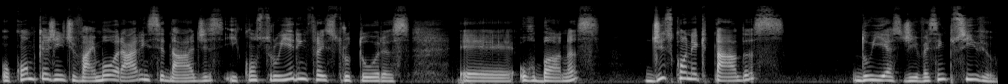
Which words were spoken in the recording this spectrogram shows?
ou como que a gente vai morar em cidades e construir infraestruturas é, urbanas desconectadas do ISD? Vai ser impossível.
